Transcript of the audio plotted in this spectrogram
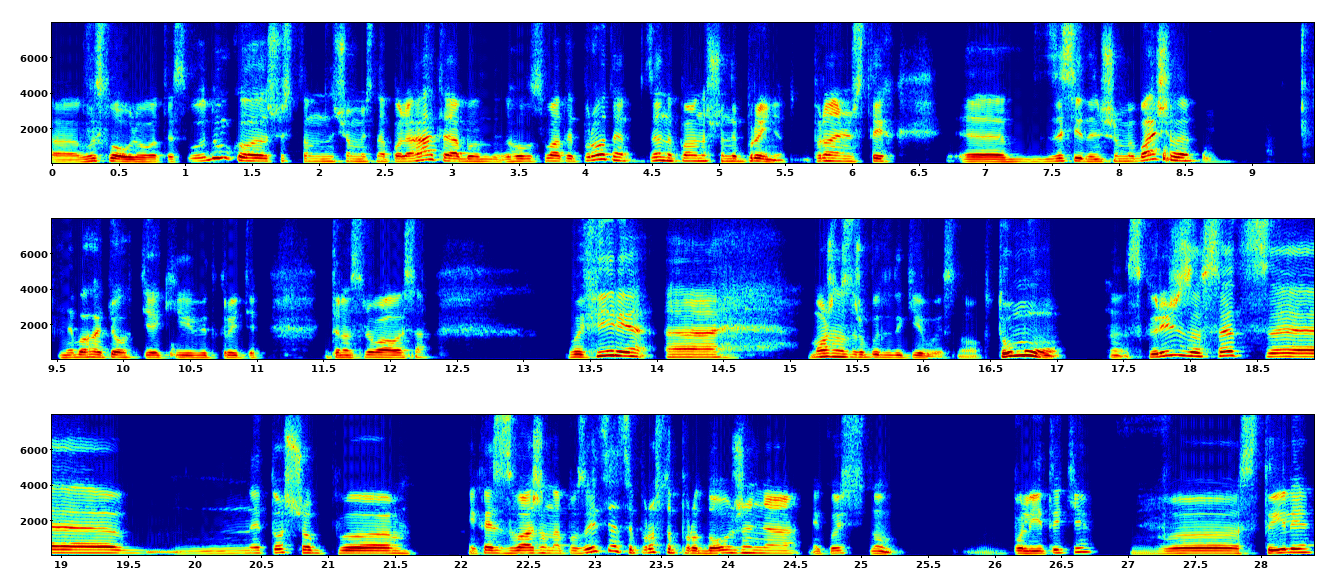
е, висловлювати свою думку, але щось там на чомусь наполягати або голосувати проти. Це напевно, що не прийнято. Принаймні з тих е, засідань, що ми бачили, небагатьох ті, які відкриті і транслювалися в ефірі, е, можна зробити такий висновок. Тому, е, скоріш за все, це не то, щоб е, якась зважена позиція, це просто продовження якоїсь ну, політики в стилі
